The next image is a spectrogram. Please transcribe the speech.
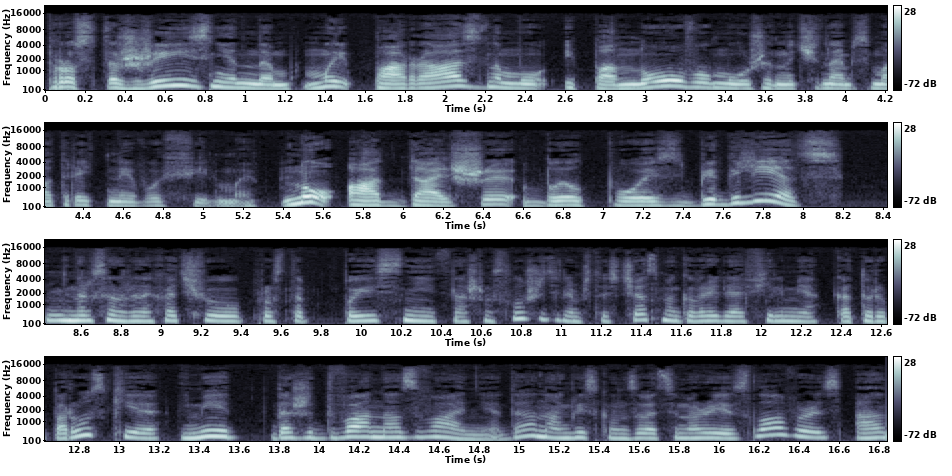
просто жизненным, мы по-разному и по-новому уже начинаем смотреть на его фильмы. Ну, а дальше был поезд «Беглец», Нина Александровна, я хочу просто пояснить нашим слушателям, что сейчас мы говорили о фильме, который по-русски имеет даже два названия. Да? На английском называется Maria's Lovers, а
